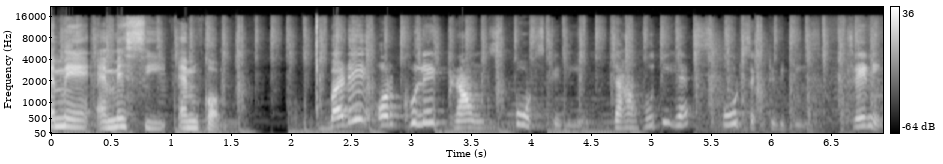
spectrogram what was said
M M S C M com बड़े और खुले ग्राउंड स्पोर्ट्स के लिए, जहाँ होती है sports activities training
